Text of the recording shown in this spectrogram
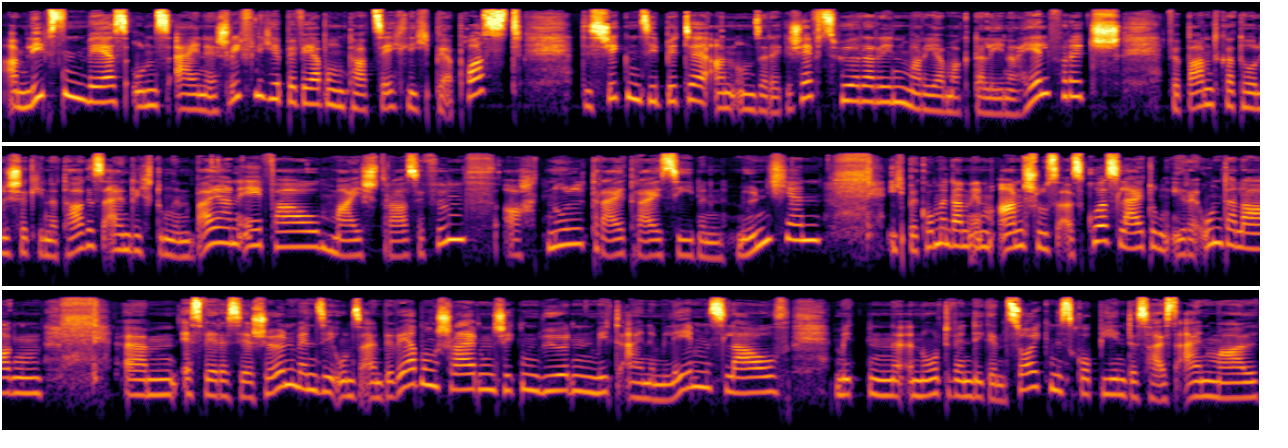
Am liebsten wäre es uns eine schriftliche Bewerbung tatsächlich per Post. Das schicken Sie bitte an unsere Geschäftsführerin Maria Magdalena Helfritsch, Verband katholischer Kindertageseinrichtungen Bayern e.V., Maistraße 5, 80337 München. Ich bekomme dann im Anschluss als Kursleitung Ihre Unterlagen. Ähm, es wäre sehr schön, wenn Sie uns ein Bewerbungsschreiben schicken würden mit einem Lebenslauf, mit den notwendigen Zeugnissen Zeugniskopien, das heißt einmal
